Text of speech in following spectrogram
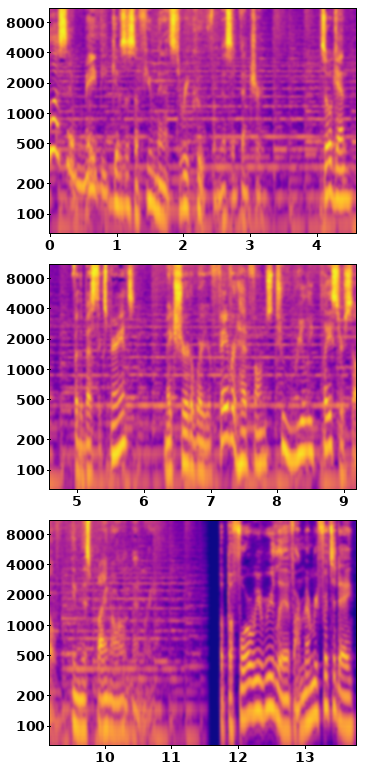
Plus, it maybe gives us a few minutes to recoup from this adventure. So, again, for the best experience, make sure to wear your favorite headphones to really place yourself in this binaural memory. But before we relive our memory for today,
